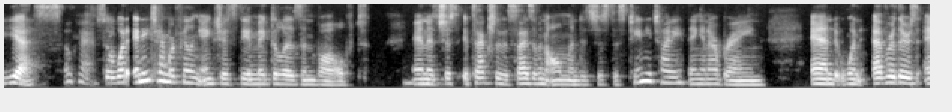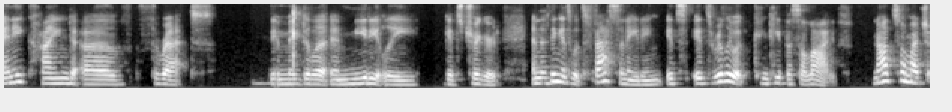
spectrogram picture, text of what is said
Yes. Okay. So what anytime we're feeling anxious, the amygdala is involved. Mm-hmm. And it's just it's actually the size of an almond. It's just this teeny tiny thing in our brain. And whenever there's any kind of threat, the amygdala immediately gets triggered. And the thing is what's fascinating, it's it's really what can keep us alive. Not so much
